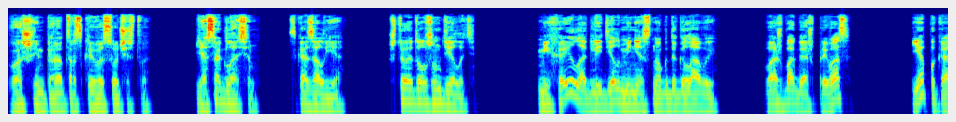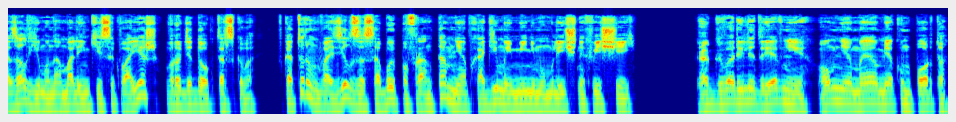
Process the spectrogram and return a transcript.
«Ваше императорское высочество, я согласен», — сказал я. «Что я должен делать?» Михаил оглядел меня с ног до головы. «Ваш багаж при вас?» Я показал ему на маленький саквояж, вроде докторского, котором возил за собой по фронтам необходимый минимум личных вещей. Как говорили древние, «Omnia meo mecum porto».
